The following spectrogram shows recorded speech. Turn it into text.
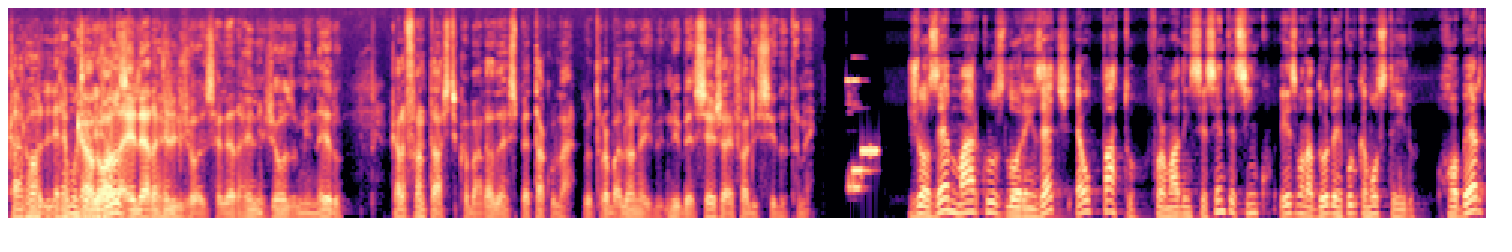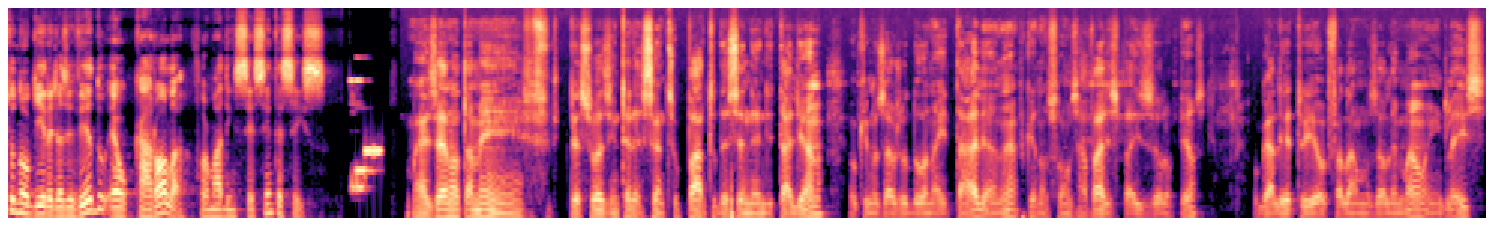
Carola, ele era muito Carola, religioso? ele era religioso, ele era religioso mineiro, cara fantástico, camarada espetacular. Eu trabalhou no IBC, já é falecido também. José Marcos Lorenzetti é o Pato, formado em 65, ex-morador da República Mosteiro. Roberto Nogueira de Azevedo é o Carola, formado em 66. Mas eram também pessoas interessantes. O Pato, descendente italiano, o que nos ajudou na Itália, né? porque nós fomos a vários países europeus. O Galeto e eu que falávamos alemão inglês.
